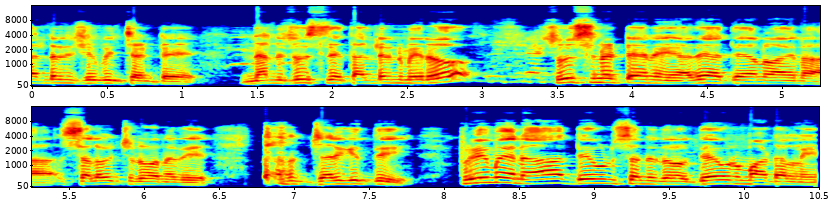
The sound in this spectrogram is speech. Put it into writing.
తండ్రిని చూపించంటే నన్ను చూస్తే తండ్రిని మీరు చూసినట్టేనే అదే అధ్యాయంలో ఆయన సెలవిచ్చడం అనేది జరిగిద్ది. ప్రియమైన దేవుని సన్నిధిలో దేవుని మాటల్ని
